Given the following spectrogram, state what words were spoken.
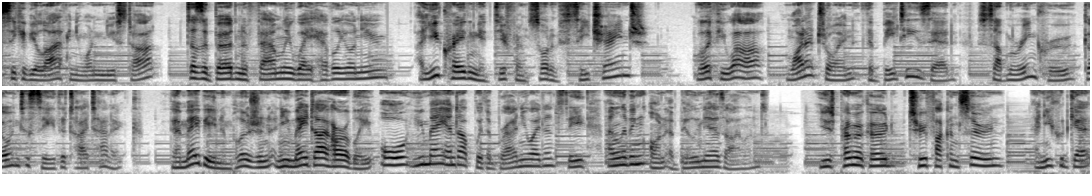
Sick of your life and you want a new start? Does the burden of family weigh heavily on you? Are you craving a different sort of sea change? Well, if you are, why not join the BTZ submarine crew going to see the Titanic? There may be an implosion and you may die horribly, or you may end up with a brand new identity and living on a billionaire's island. Use promo code 2FUCKINGSOON and you could get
